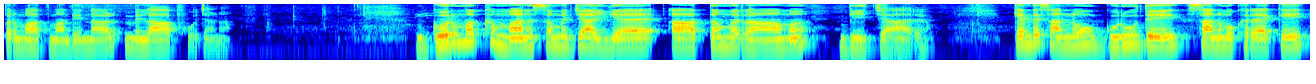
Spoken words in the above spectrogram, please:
ਪਰਮਾਤਮਾ ਦੇ ਨਾਲ ਮਿਲਾਪ ਹੋ ਜਾਣਾ। ਗੁਰਮੁਖ ਮਨ ਸਮਝਾਈਐ ਆਤਮ ਰਾਮ ਵਿਚਾਰ। ਕਹਿੰਦੇ ਸਾਨੂੰ ਗੁਰੂ ਦੇ ਸਨਮੁਖ ਰਹਿ ਕੇ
